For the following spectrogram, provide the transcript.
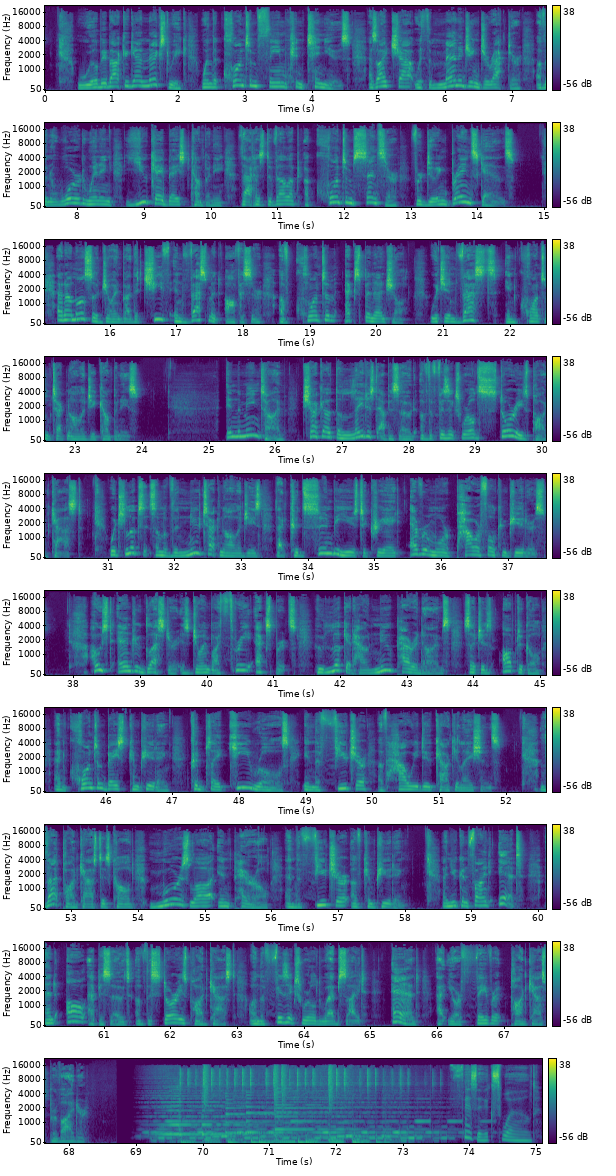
We'll be back again next week when the quantum theme continues as I chat with the managing director of an award winning UK based company that has developed a quantum sensor for doing brain scans. And I'm also joined by the Chief Investment Officer of Quantum Exponential, which invests in quantum technology companies. In the meantime, check out the latest episode of the Physics World Stories podcast, which looks at some of the new technologies that could soon be used to create ever more powerful computers. Host Andrew Glester is joined by three experts who look at how new paradigms such as optical and quantum based computing could play key roles in the future of how we do calculations. That podcast is called Moore's Law in Peril and the Future of Computing. And you can find it and all episodes of the Stories podcast on the Physics World website and at your favorite podcast provider. Physics World.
